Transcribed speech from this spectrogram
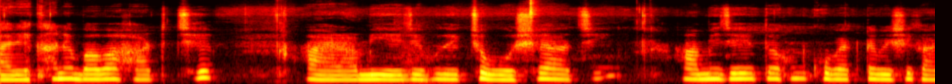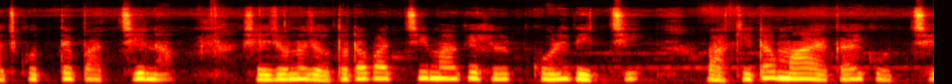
আর এখানে বাবা হাঁটছে, আর আমি এই যে দেখছ বসে আছি। আমি যেহেতু এখন খুব একটা বেশি কাজ করতে পারছি না সেই জন্য যতটা পারছি মাকে হেল্প করে দিচ্ছি, বাকিটা মা একাই করছে।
